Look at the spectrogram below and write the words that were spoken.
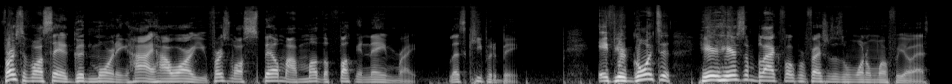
first of all, say a good morning. Hi, how are you? First of all, spell my motherfucking name right. Let's keep it a beat. If you're going to here, here's some black folk professionalism one on one for your ass.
